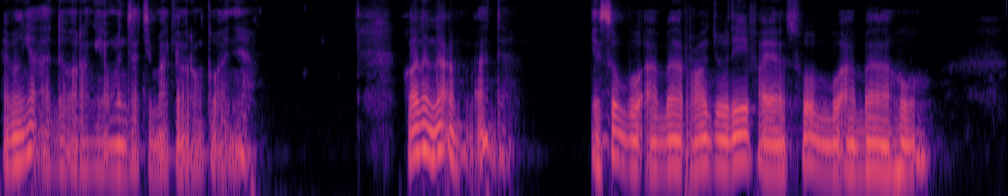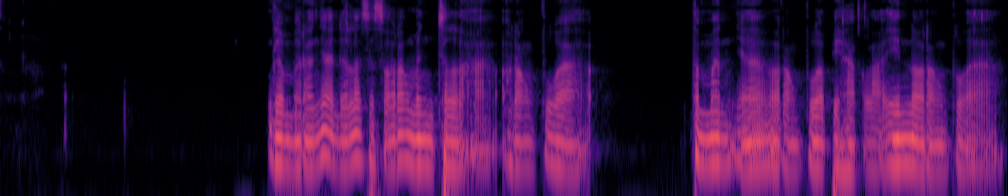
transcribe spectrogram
emangnya ada orang yang mencaci maki orang tuanya? Qala na'am ada yasubbu abar rajuli fayasubbu abahu gambarannya adalah seseorang mencela orang tua temannya, orang tua pihak lain, orang tua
